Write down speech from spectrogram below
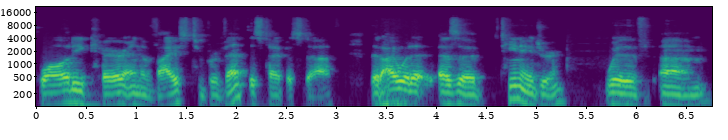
quality care and advice to prevent this type of stuff that i would as a teenager with um,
